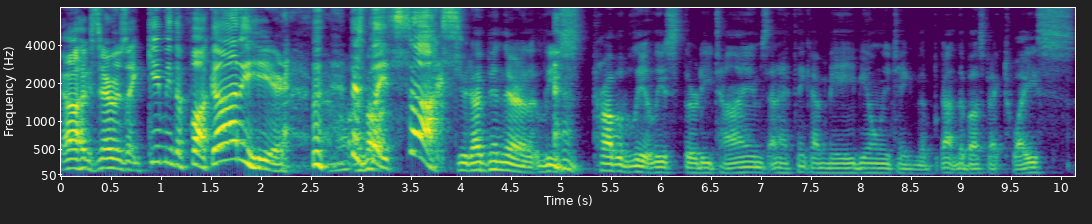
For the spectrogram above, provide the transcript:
Oh, because everyone's like, get me the fuck out of here. this place sucks. Dude, I've been there at least probably at least thirty times, and I think I maybe only taken the gotten the bus back twice.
